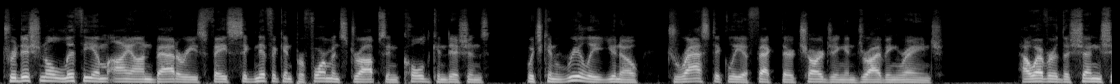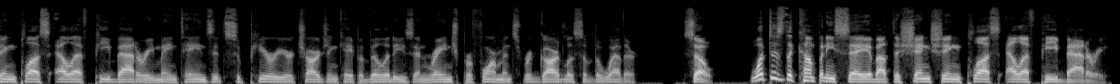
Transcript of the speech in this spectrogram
Traditional lithium-ion batteries face significant performance drops in cold conditions, which can really, you know, drastically affect their charging and driving range. However, the Shenxing Plus LFP battery maintains its superior charging capabilities and range performance regardless of the weather. So, what does the company say about the Shenxing Plus LFP battery?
